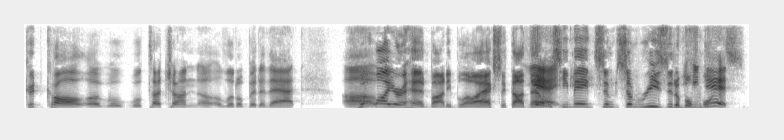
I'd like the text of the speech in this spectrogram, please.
good call. Uh, we'll we'll touch on a, a little bit of that. Um, Quit while you're ahead, Body Blow. I actually thought that yeah, was he made some some reasonable he points. Did.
